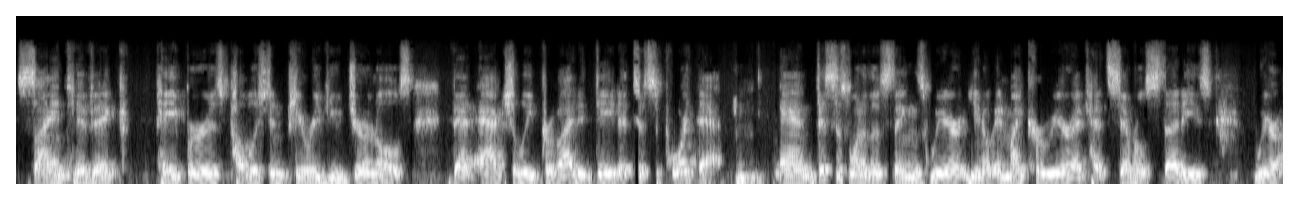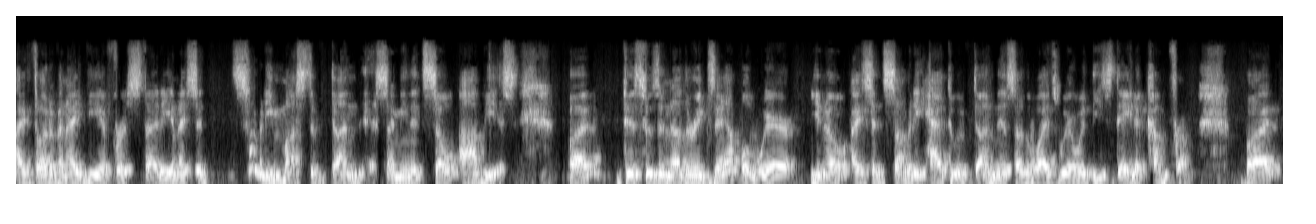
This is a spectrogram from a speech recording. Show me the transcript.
scientific papers published in peer reviewed journals that actually provided data to support that. Mm-hmm. And this is one of those things where, you know, in my career, I've had several studies where I thought of an idea for a study and I said, somebody must have done this. I mean, it's so obvious. But this was another example where, you know, I said somebody had to have done this. Otherwise, where would these data come from? But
